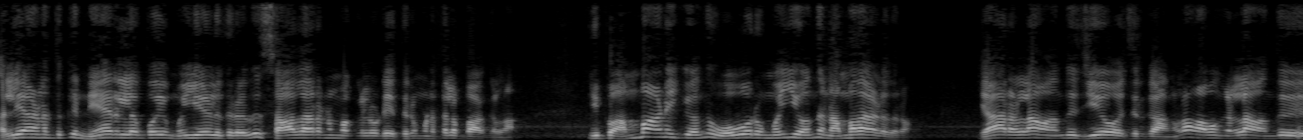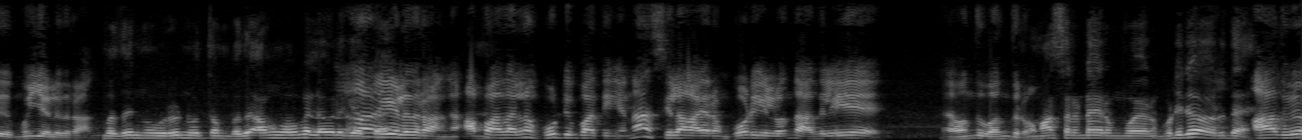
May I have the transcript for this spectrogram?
கல்யாணத்துக்கு நேரில் போய் மொய் எழுதுறது சாதாரண மக்களுடைய திருமணத்தில் பார்க்கலாம். இப்போ அம்பானிக்கு வந்து ஒவ்வொரு மொய்யும் வந்து நம்ம தான் எழுதுறோம். யாரெல்லாம் வந்து ஜியோ வச்சிருக்காங்களோ அவங்கெல்லாம் வந்து மொய் எழுதுறாங்க. நூறு நூத்தம்பது அவங்கவுங்க லெவலுக்கு எழுதுறாங்க. அப்ப அதெல்லாம் கூட்டி பாத்தீங்கன்னா சில ஆயிரம் கோடிகள் வந்து அதுலயே வந்து வந்துரும். மாசம் ரெண்டாயிரம் மூவாயிரம் கோடி ரூபா வருது. அதுவே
